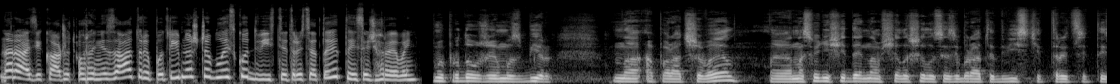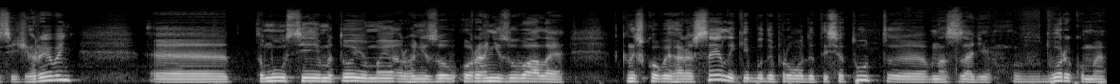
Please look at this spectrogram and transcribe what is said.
Наразі кажуть організатори, потрібно ще близько 230 тисяч гривень. Ми продовжуємо збір на апарат ШВЛ. Е, На сьогоднішній день нам ще лишилося зібрати 230 тисяч гривень. Е, Тому з цією метою ми організували книжковий гараж сейл, який буде проводитися тут. Е, В нас ззаді в дворику ми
